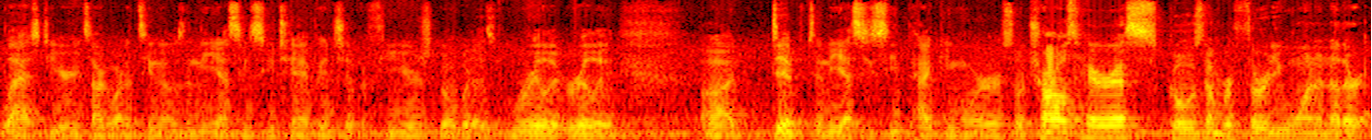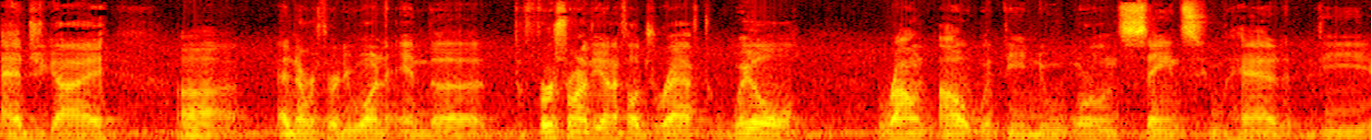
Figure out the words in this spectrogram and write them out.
last year. You talk about a team that was in the SEC championship a few years ago, but has really, really uh, dipped in the SEC pecking order. So Charles Harris goes number 31, another edge guy uh, at number 31, and the the first round of the NFL draft will round out with the New Orleans Saints, who had the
